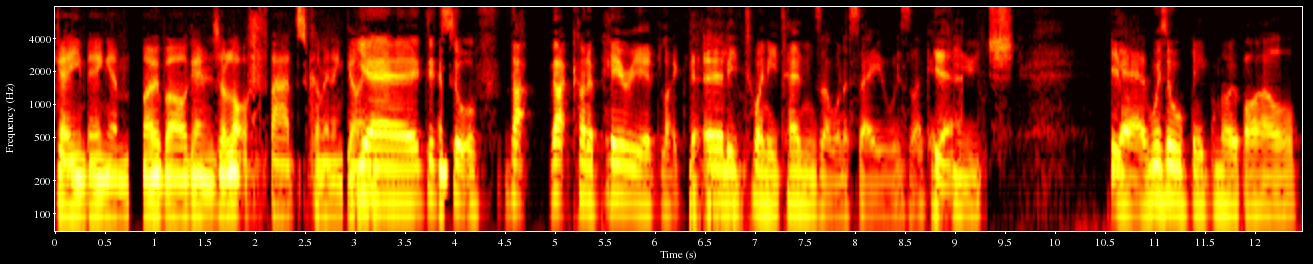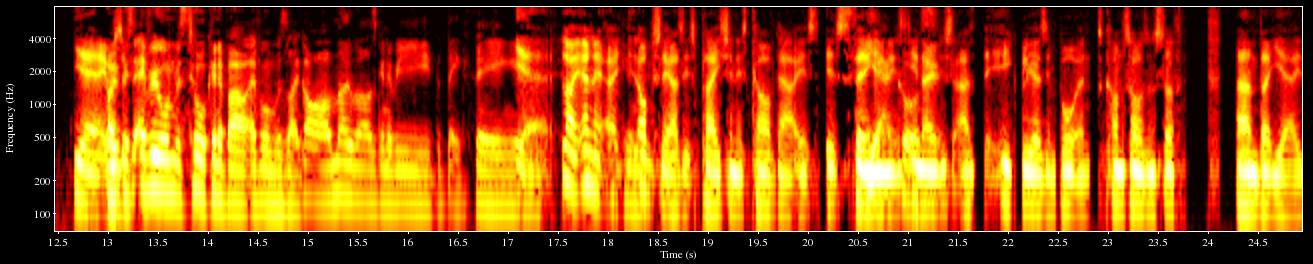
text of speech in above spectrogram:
gaming and mobile gaming. There's a lot of fads coming and going. Yeah, it did Um, sort of that that kind of period, like the early 2010s. I want to say was like a Yeah. huge. Yeah, it was all big mobile yeah, it was. Everyone was talking about. Everyone was like, "Oh, mobile's going to be the big thing." and- Yeah, like and it, it obviously has its place and it's carved out its its thing, Yeah, and of it's you know it's as, equally as important consoles and stuff. Um, but yeah,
